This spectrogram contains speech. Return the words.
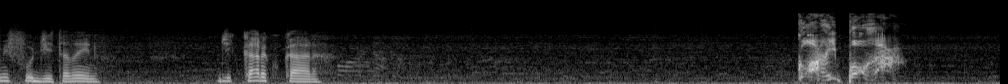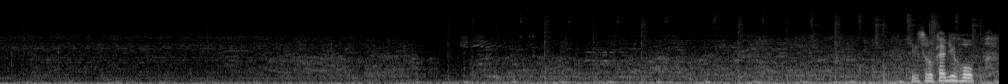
me fudi, tá vendo? De cara com o cara. Corre, porra! Tem que trocar de roupa.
